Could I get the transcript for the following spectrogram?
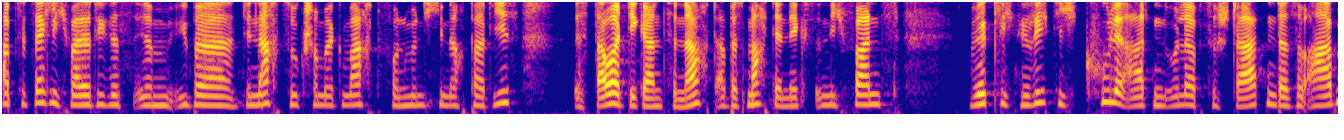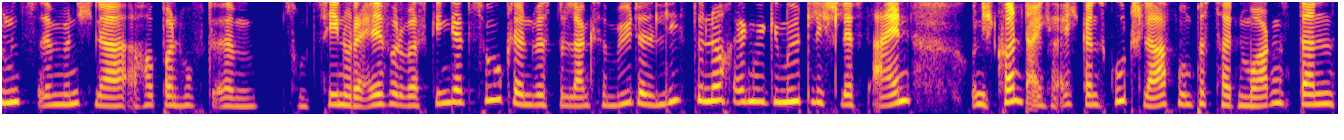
habe tatsächlich, weil die das ähm, über den Nachtzug schon mal gemacht, von München nach Paris. Es dauert die ganze Nacht, aber es macht ja nichts. Und ich fand es wirklich eine richtig coole Art, in Urlaub zu starten. Da so abends im Münchner Hauptbahnhof ähm, so um 10 oder 11 oder was ging der Zug, dann wirst du langsam müde, dann liest du noch irgendwie gemütlich, schläfst ein. Und ich konnte eigentlich auch echt ganz gut schlafen und bis heute morgens dann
